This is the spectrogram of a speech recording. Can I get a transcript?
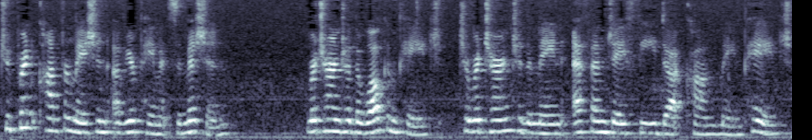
to print confirmation of your payment submission, return to the welcome page to return to the main fmjfee.com main page,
